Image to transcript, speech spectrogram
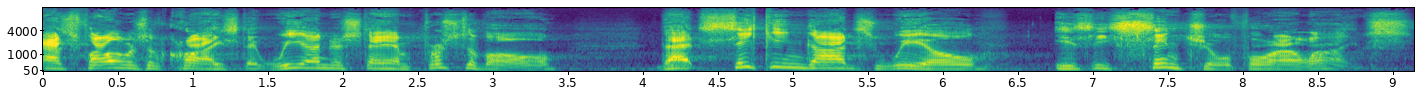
as followers of Christ, that we understand, first of all, that seeking God's will is essential for our lives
